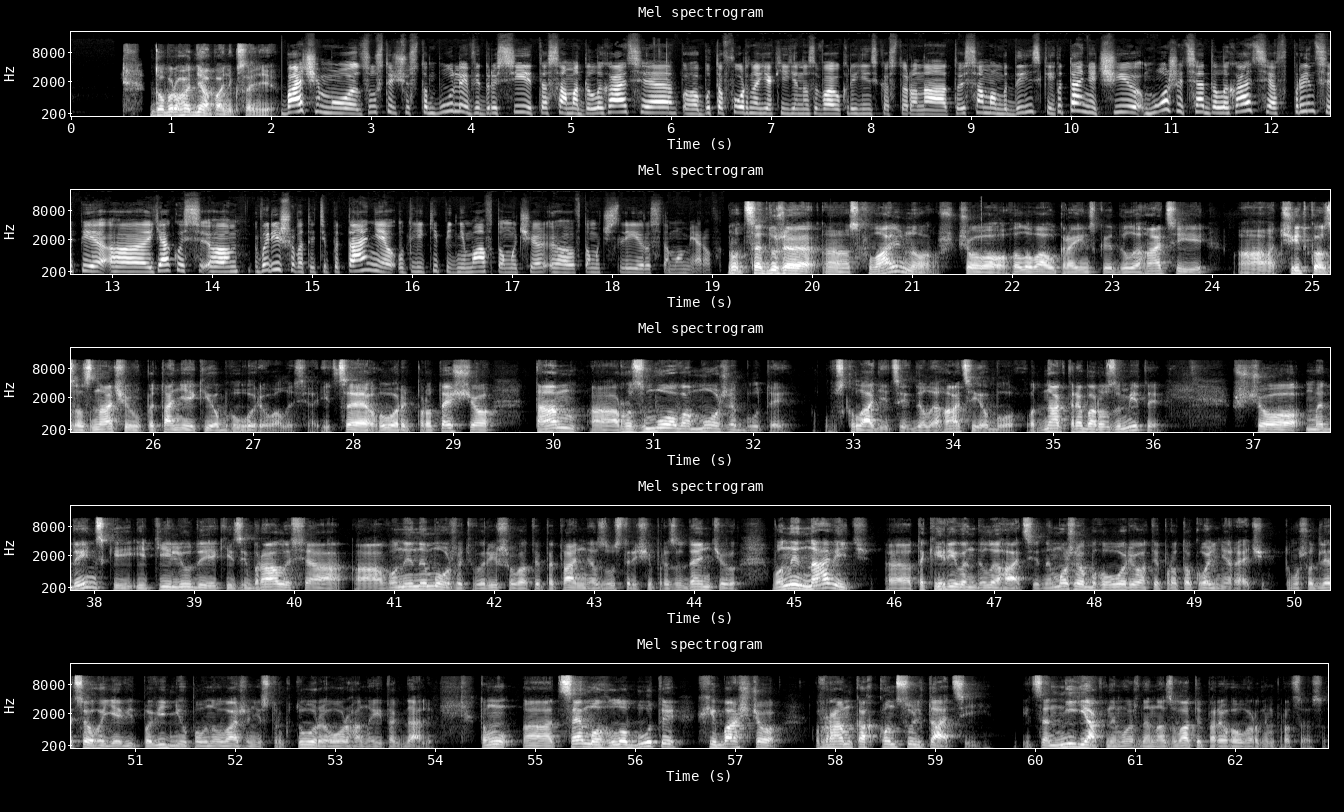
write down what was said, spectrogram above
Доброго дня, пані Ксенія. Бачимо зустріч у Стамбулі від Росії та сама делегація е, бутафорна, як її називає українська сторона, той самий Мединський. Питання: чи може ця делегація в принципі е, якось е, вирішувати ті питання, от які піднімав в тому в тому числі і Рустам Умєров? Ну це дуже схвально, що голова української делегації чітко зазначив питання, які обговорювалися, і це говорить про те, що там розмова може бути у складі цих делегацій обох. Однак треба розуміти, що Мединський і ті люди, які зібралися, вони не можуть вирішувати питання зустрічі президентів. Вони навіть е, такий рівень делегації не може обговорювати протокольні речі, тому що для цього є відповідні уповноважені структури, органи і так далі. Тому е, це могло бути хіба що в рамках консультацій, і це ніяк не можна назвати переговорним процесом.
